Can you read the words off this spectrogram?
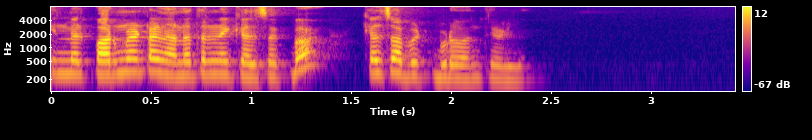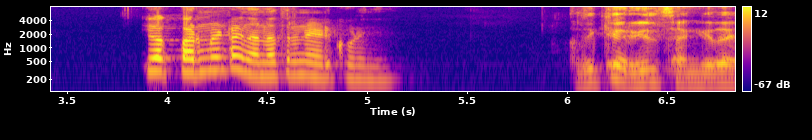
ಇನ್ಮೇಲೆ ಪರ್ಮನೆಂಟಾಗಿ ನನ್ನ ಹತ್ರನೇ ಕೆಲಸಕ್ಕೆ ಬಾ. ಕೆಲಸ ಬಿಟ್ಬಿಡು ಅಂತ ಹೇಳಿ. ಇವಾಗ ಪರ್ಮನೆಂಟಾಗಿ ನನ್ನ ಹತ್ರನೇ ಇಟ್ಕೊಂಡಿದ್ದೀನಿ ಅದಕ್ಕೆ ರೀಲ್ಸ್ ಹಂಗಿದೆ.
